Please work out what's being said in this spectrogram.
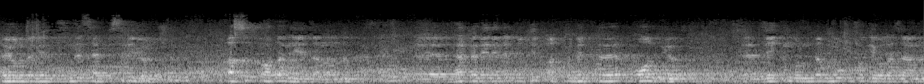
Beyoğlu Belediyesi'nde servisini görmüştüm. Asıl oradan heyecanlandım. E, her belediyede bu tip aktiviteler olmuyor. E, Zeytinburnu'nda bunun çok iyi olacağını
